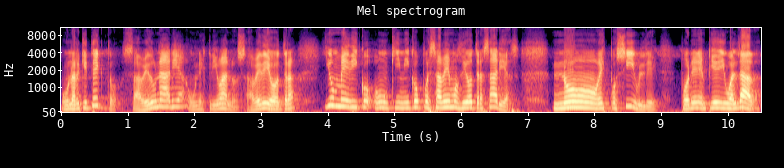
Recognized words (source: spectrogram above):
Un arquitecto sabe de un área, un escribano sabe de otra, y un médico o un químico pues sabemos de otras áreas. No es posible poner en pie de igualdad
